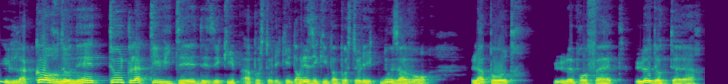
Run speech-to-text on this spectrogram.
il a coordonné toute l'activité des équipes apostoliques. Et dans les équipes apostoliques, nous avons l'apôtre, le prophète, le docteur,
